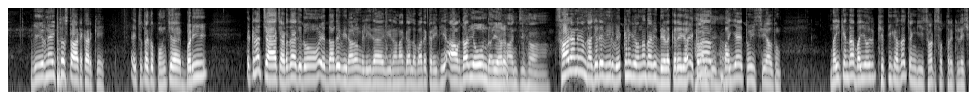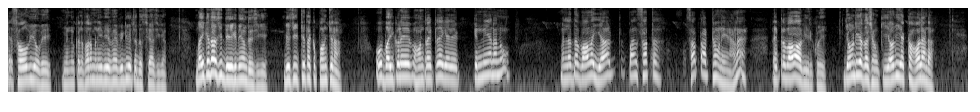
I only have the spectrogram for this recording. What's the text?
ਵੀਰ ਨੇ ਇੱਥੋਂ ਸਟਾਰਟ ਕਰਕੇ ਇੱਥੋਂ ਤੱਕ ਪਹੁੰਚਿਆ ਹੈ। ਬੜੀ ਇੱਕ ਨਾ ਚਾਹ ਚੜਦਾ ਜਦੋਂ ਇਦਾਂ ਦੇ ਵੀਰਾਂ ਨੂੰ ਮਿਲੀਦਾ ਹੈ, ਵੀਰਾਂ ਨਾਲ ਗੱਲਬਾਤ ਕਰੀਦੀ ਹੈ। ਆਪਦਾ ਵੀ ਉਹ ਹੁੰਦਾ ਯਾਰ। ਹਾਂਜੀ ਹਾਂ। ਸਾਰਿਆਂ ਨੂੰ ਹੁੰਦਾ ਜਿਹੜੇ ਵੀਰ ਵੇਖਣਗੇ ਉਹਨਾਂ ਦਾ ਵੀ ਦਿਲ ਕਰੇਗਾ। ਇੱਕ ਨਾ ਹਾਂਜੀ, ਹਾਂ। ਬਾਈ ਆ ਇੱਥੋਂ ਹਿੱਸੇ ਵਾਲ ਤੋਂ। ਬਾਈ ਕਹਿੰਦਾ ਬਾਈ ਉਹ ਖੇਤੀ ਕਰਦਾ ਚੰਗੀ 60 70 ਕਿੱਲੇ, ਸ਼ਾਇਦ 100 ਵੀ ਹੋਵੇ। ਮੈਨੂੰ ਕਨਫਰਮ ਨਹੀਂ ਵੀਰ ਨੇ ਵੀਡੀਓ 'ਚ ਦੱਸਿਆ ਸੀਗਾ। ਬਾਈ ਕਹਿੰਦਾ ਅਸੀਂ ਦੇਖਦੇ ਹੁੰਦੇ ਸੀਗੇ ਵੀ ਅਸੀਂ ਇੱਥੇ ਤੱਕ ਪਹੁੰਚਣਾ। ਉਹ ਬਾਈ ਕੋਲੇ ਹੁਣ ਟਰੈਕਟਰ ਹੈਗੇ ਕਿੰਨੇ ਆ ਇਹਨਾਂ ਨੂੰ? ਮੈਨੂੰ ਲੱਗਦਾ ਵਾਹ ਹੀ ਆ 5 7 7 8 ਹੋਣੇ ਆ, ਹਨਾ? ਟਰੈਕਟਰ ਵਾਵਾ ਵੀਰ ਕੋਲੇ। ਜੌਨ ਡੀਅਰ ਦਾ ਸ਼ੌਂਕੀ ਆ, ਉਹ ਵੀ ਇੱਕ ਹਾਲੈਂਡ ਆ।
